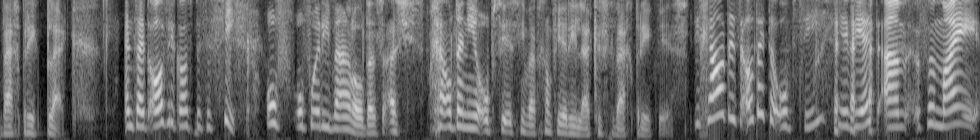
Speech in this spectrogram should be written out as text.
wegbreekplek. In Suid-Afrika spesifiek of of oor die wêreld as as geld nie 'n opsie is nie, wat gaan vir jou die lekkerste wegbreek wees? Die geld is altyd 'n opsie, jy weet. Um vir my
